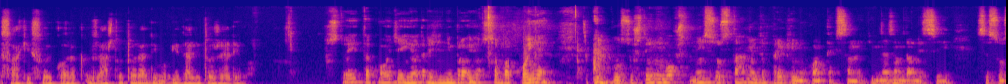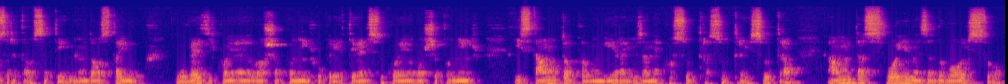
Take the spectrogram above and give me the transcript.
svaki svoj korak zašto to radimo i da li to želimo. Postoji takođe i određeni broj osoba koje u suštini uopšte nisu u stanju da prekinu kontakt sa nekim. Ne znam da li si se susretao sa tim. onda ostaju u vezi koja je loša po njih, u prijateljstvu koja je loša po njih i stalno to prolongiraju za neko sutra, sutra i sutra, a onda svoje nezadovoljstvo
